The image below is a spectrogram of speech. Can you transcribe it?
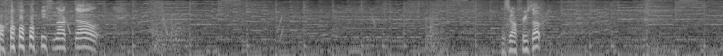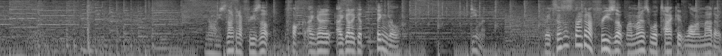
Oh, he's knocked out. He's gonna freeze up. No, he's not gonna freeze up. Fuck, I gotta, I gotta get the thing though. Damn it. Wait, since it's not gonna freeze up, I might as well attack it while I'm at it.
